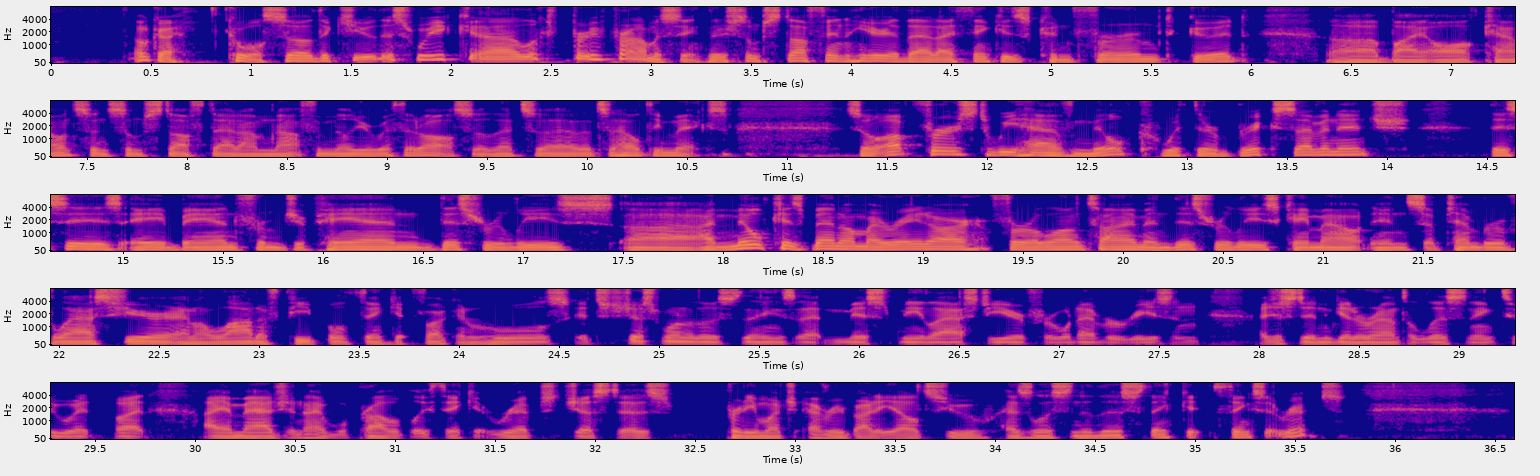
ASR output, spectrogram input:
Okay, cool. So the queue this week uh, looks pretty promising. There's some stuff in here that I think is confirmed good uh, by all counts, and some stuff that I'm not familiar with at all. So that's a, that's a healthy mix. So up first we have Milk with their Brick Seven Inch. This is a band from Japan. This release, uh, Milk has been on my radar for a long time, and this release came out in September of last year, and a lot of people think it fucking rules. It's just one of those things that missed me last year for whatever reason. I just didn't get around to listening to it, but I imagine I will probably think it rips just as pretty much everybody else who has listened to this think it thinks it rips.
